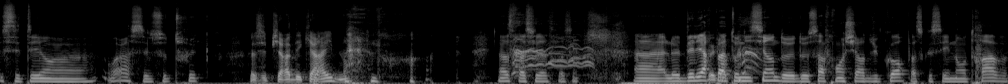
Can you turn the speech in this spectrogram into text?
c'était un. Voilà, c'est ce truc. C'est Pirates des Caraïbes, non? Non, c'est facile, c'est facile. le délire platonicien de, de s'affranchir du corps parce que c'est une entrave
